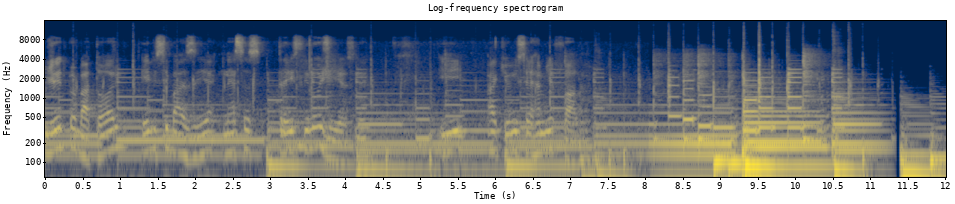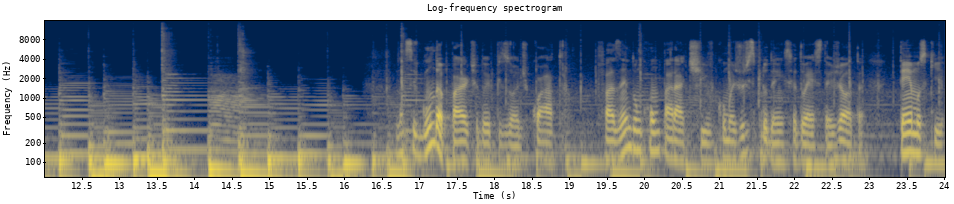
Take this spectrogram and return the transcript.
o direito probatório ele se baseia nessas três trilogias, né? E aqui eu encerro a minha fala. Na segunda parte do episódio 4, fazendo um comparativo com a jurisprudência do STJ, temos que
